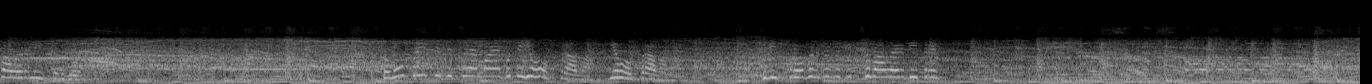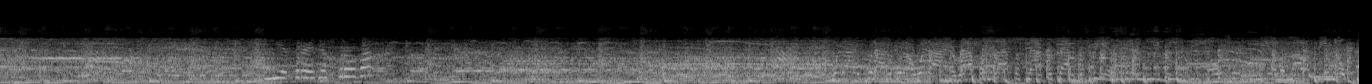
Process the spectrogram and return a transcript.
Пауерліфтингу. Тому, в принципі, це має бути його справа. Його справа. Дві спроби вже зафіксували арбітри. Є третя спроба. What I, what I, what I, what I, rapper, slapper, snapper, tapper, seeing, seeing, ye, be, the mouth, see, no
